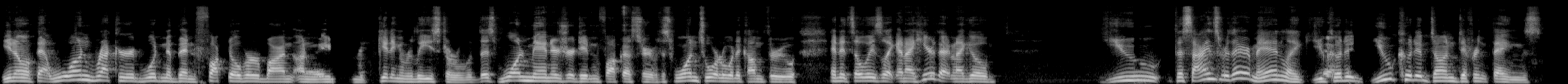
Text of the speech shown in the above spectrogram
you know, if that one record wouldn't have been fucked over on, on getting released, or this one manager didn't fuck us, or this one tour would have come through. And it's always like, and I hear that and I go, you, the signs were there, man. Like you yeah. could have, you could have done different things.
